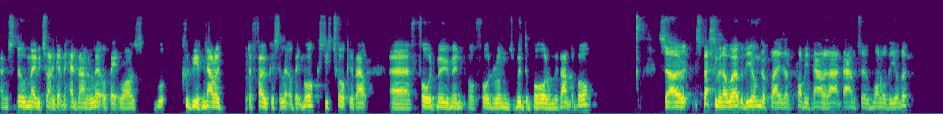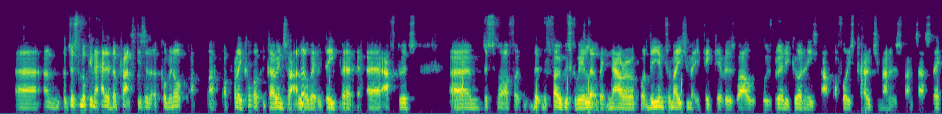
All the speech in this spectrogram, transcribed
and still maybe trying to get my head around a little bit, was what, could we have narrowed the focus a little bit more? Because he's talking about uh, forward movement or forward runs with the ball and without the ball. So, especially when I work with the younger players, I'd probably narrow that down to one or the other. Uh, and just looking ahead of the practices that are coming up, I, will probably go into that a little bit deeper uh, afterwards. Um, just sort of the, the, focus could be a little bit narrower, but the information that he did give as well was really good. And I, I thought his coaching manner was fantastic.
